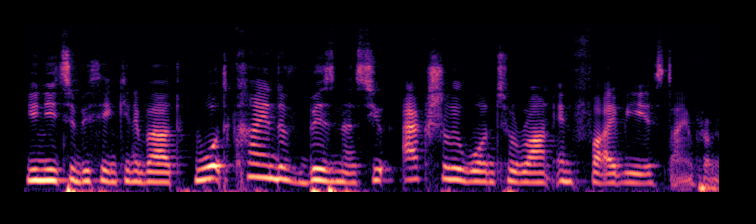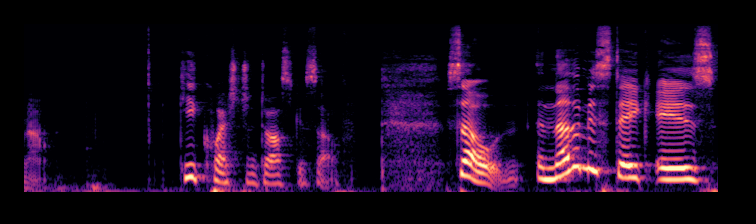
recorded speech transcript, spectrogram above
you need to be thinking about what kind of business you actually want to run in 5 years time from now. Key question to ask yourself. So, another mistake is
